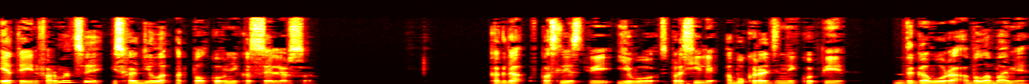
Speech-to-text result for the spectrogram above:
Эта информация исходила от полковника Селлерса. Когда впоследствии его спросили об украденной копии договора об Алабаме,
